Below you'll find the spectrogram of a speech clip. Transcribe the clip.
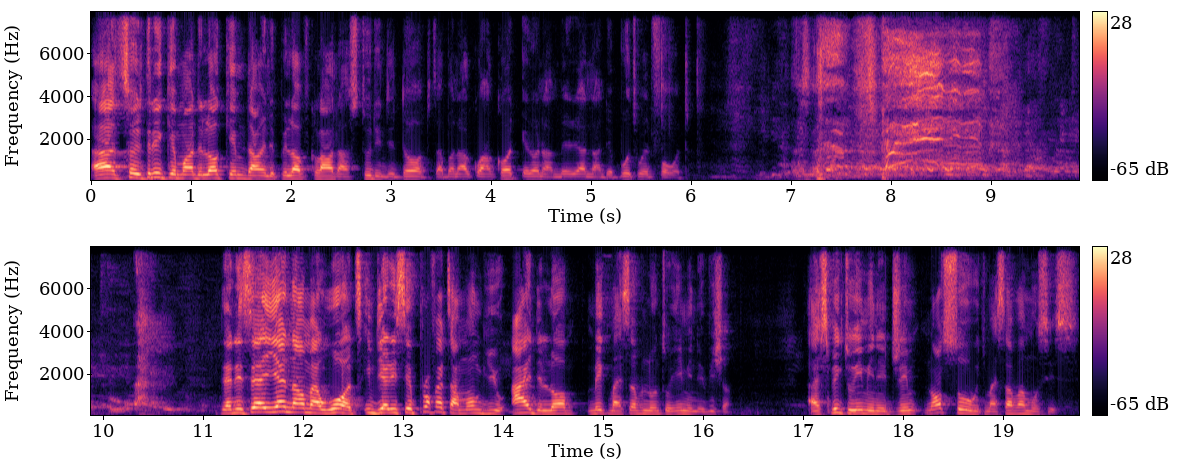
Uh, so the three came out, the Lord came down in the pillar of cloud and stood in the door of the tabernacle and called Aaron and Miriam, and they both went forward. then he said, Hear now my words. If there is a prophet among you, I, the Lord, make myself known to him in a vision. I speak to him in a dream, not so with my servant Moses.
